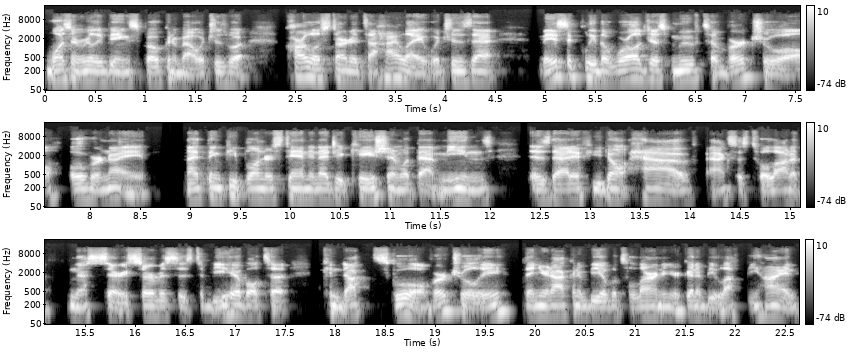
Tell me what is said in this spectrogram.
wasn't really being spoken about, which is what Carlos started to highlight, which is that basically the world just moved to virtual overnight. And I think people understand in education what that means is that if you don't have access to a lot of necessary services to be able to conduct school virtually, then you're not going to be able to learn and you're going to be left behind.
